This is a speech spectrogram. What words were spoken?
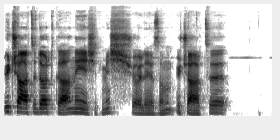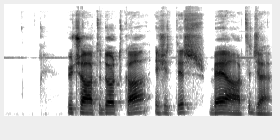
3 artı 4K neye eşitmiş? Şöyle yazalım. 3 artı 3 artı 4K eşittir B artı C.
